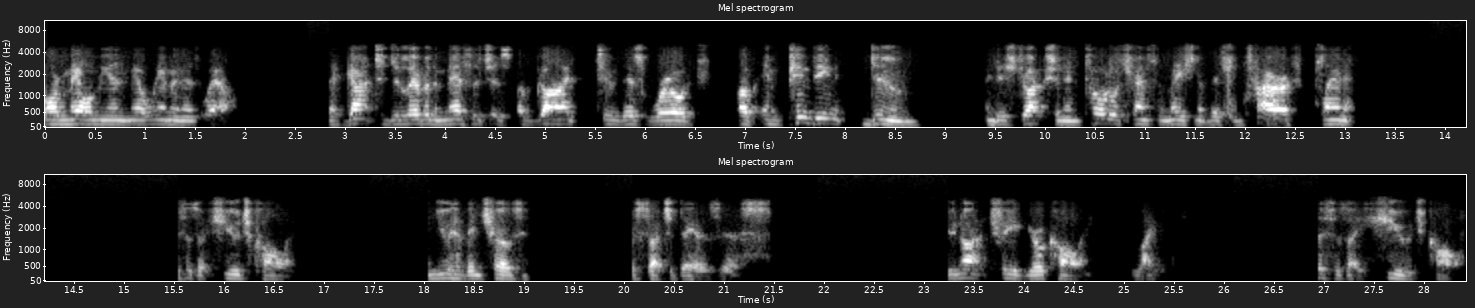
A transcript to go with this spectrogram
are mail men, mail women as well that got to deliver the messages of God to this world of impending doom and destruction and total transformation of this entire planet. This is a huge calling. And you have been chosen for such a day as this. Do not treat your calling lightly. This is a huge calling.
